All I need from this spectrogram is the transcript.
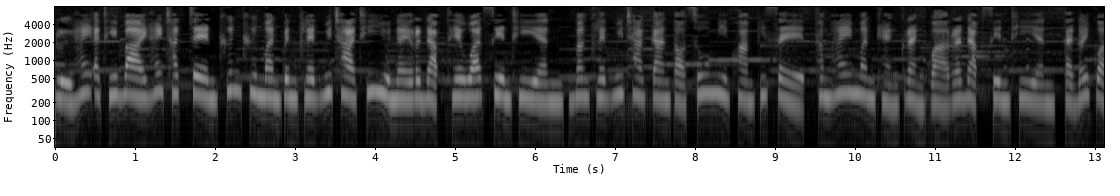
หรือให้อธิบายให้ชัดเจนขึ้นคือมันเป็นเคล็ดวิชาที่อยู่ในระดับเทวเซียนเทียน บางเคล็ดวิชาการต่อสู้มีความพิเศษทำให้มันแข็งแกร่งกว่าระดับเซียนเทียน แต่ด้อยกว่า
